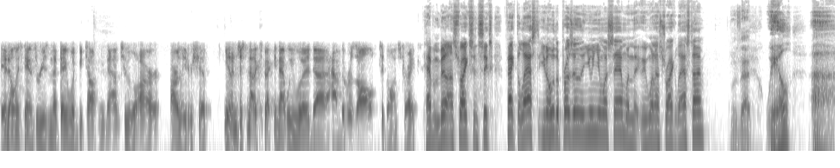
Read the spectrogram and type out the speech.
it only stands to reason that they would be talking down to our, our leadership you know, and just not expecting that we would uh, have the resolve to go on strike. Haven't been on strike since six. In fact, the last, you know, who the president of the union was, Sam, when they went on strike last time? Who was that? Well, uh,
